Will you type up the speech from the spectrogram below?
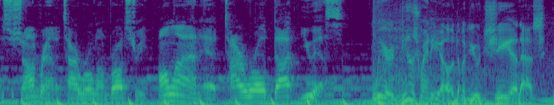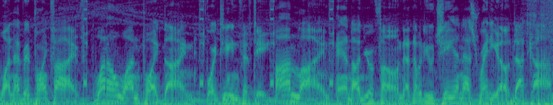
This is Sean Brown at Tire World on Broad Street. Online at tireworld.us. We're News Radio WGNS 100.5, 101.9, 1450. Online and on your phone at WGNSradio.com.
